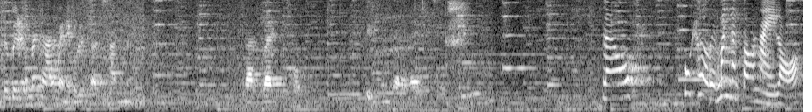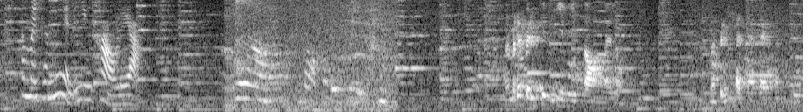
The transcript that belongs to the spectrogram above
เธอเป็นพนักงานใหม่ในบริษัทฉันนะรักแรกพบติดตั้งแต่แรกเจอแล้วพวกเธอไปมั่นกันตอนไหนเหรอทำไมฉันไม่เห็นได้ยินข่าวเลยอะมันไม่ได้เป็นพิธีรีตองอะไรหรอก มันเป็นสัญญาใจของทั้งคู่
